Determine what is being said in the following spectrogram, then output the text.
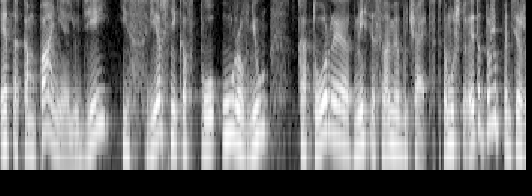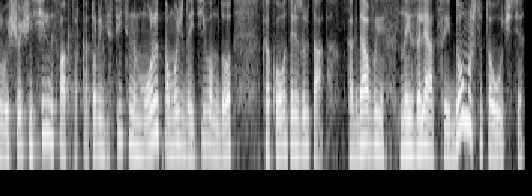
Это компания людей из сверстников по уровню которая вместе с вами обучается. Потому что это тоже поддерживающий очень сильный фактор, который действительно может помочь дойти вам до какого-то результата. Когда вы на изоляции дома что-то учите,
